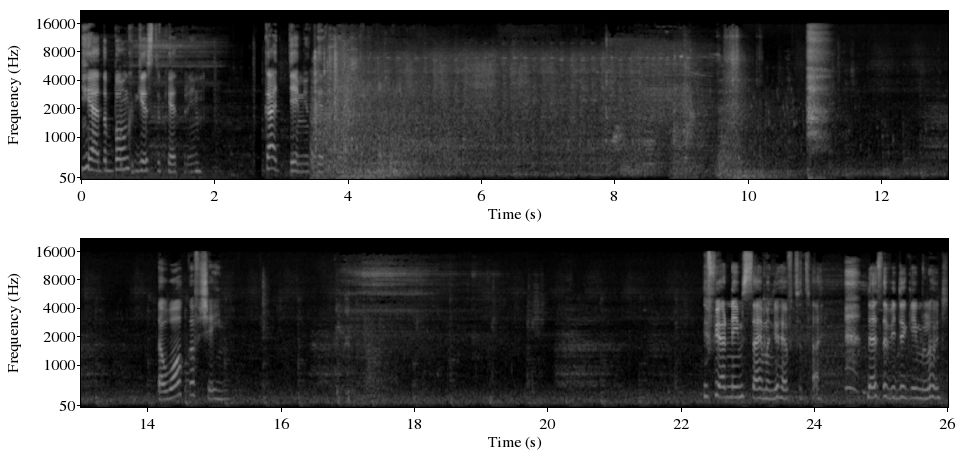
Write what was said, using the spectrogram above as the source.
Yeah, the bonk gets to Catherine. God damn you, Catherine. the walk of shame. If you are named Simon, you have to die. That's the video game logic.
